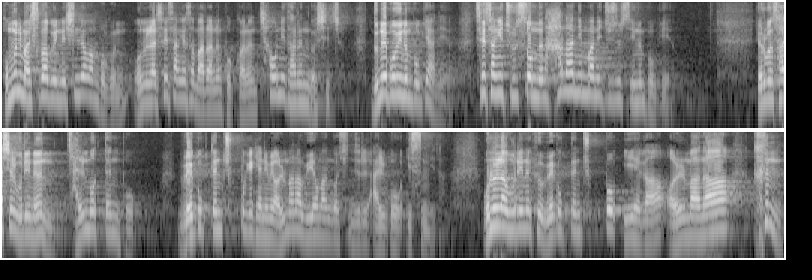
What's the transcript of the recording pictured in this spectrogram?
본문이 말씀하고 있는 신령한 복은 오늘날 세상에서 말하는 복과는 차원이 다른 것이죠. 눈에 보이는 복이 아니에요. 세상이 줄 수 없는 하나님만이 주실 수 있는 복이에요. 여러분 사실 우리는 잘못된 복, 왜곡된 축복의 개념이 얼마나 위험한 것인지를 알고 있습니다. 오늘날 우리는 그 왜곡된 축복 이해가 얼마나 큰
